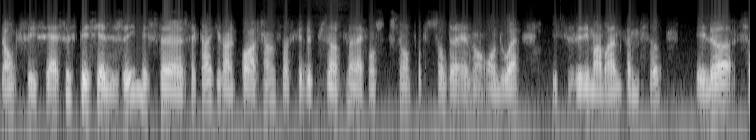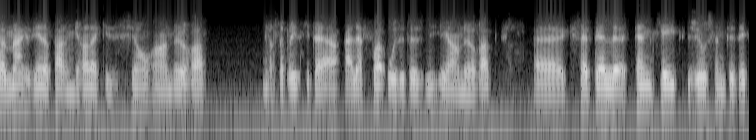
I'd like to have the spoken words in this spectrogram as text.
donc, c'est assez spécialisé, mais c'est un secteur qui est en croissance parce que de plus en plus dans la construction, pour toutes sortes de raisons, on doit utiliser des membranes comme ça. Et là, Solmax vient de faire une grande acquisition en Europe, une entreprise qui était à, la fois aux États-Unis et en Europe, euh, qui s'appelle Tenkate Geosynthetics.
